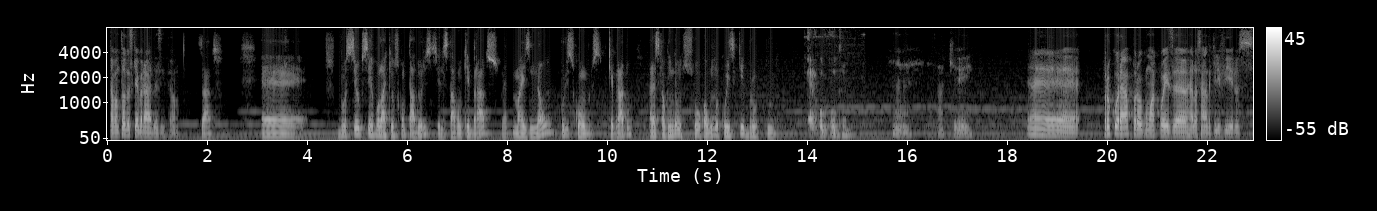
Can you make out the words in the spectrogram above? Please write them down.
Estavam todas quebradas, então. Exato. É, você observou lá que os computadores eles estavam quebrados, né, mas não por escombros. Quebrado, parece que alguém deu um soco, alguma coisa e quebrou tudo. O cara ficou puto, né? Hum, ok. É, procurar por alguma coisa relacionada àquele vírus.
